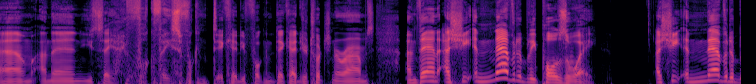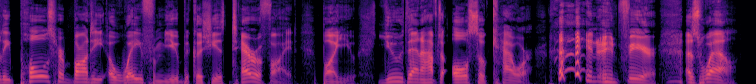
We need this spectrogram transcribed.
Um, and then you say, hey, fuck face, fucking dickhead, you fucking dickhead. You're touching her arms, and then as she inevitably pulls away, as she inevitably pulls her body away from you because she is terrified by you. You then have to also cower in, in fear as well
